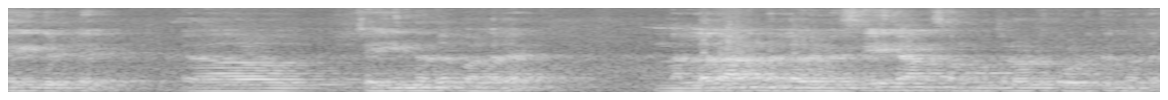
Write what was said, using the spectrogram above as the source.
ചെയ്തിട്ട് ചെയ്യുന്നത് വളരെ നല്ലതാണ് നല്ലൊരു മെസ്സേജാണ് സമൂഹത്തിലോട്ട് കൊടുക്കുന്നത്.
